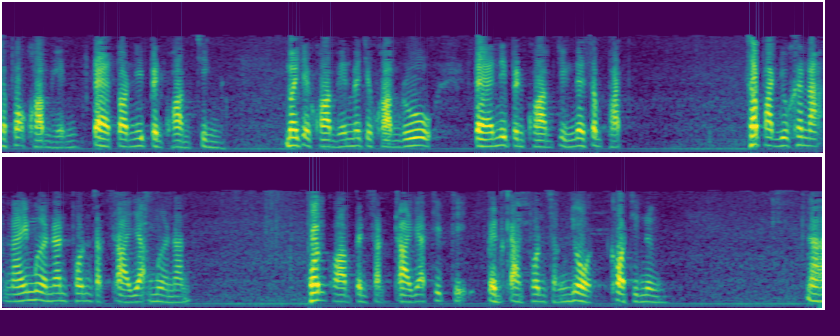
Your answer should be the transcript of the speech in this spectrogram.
เฉพาะความเห็น แต่ตอนนี้เป็นความจริง ไม่ใช่ความเห็นไม่ใช่ความรู้ แต่นี่เป็นความจริงได้สัมผัสสัมผัสอยู่ขณะไหนเมื่อนั้นพ้นสักกายะเมื่อนั้น พ้นความเป็นสักกายทิฏฐิ เป็นการพ้นสังโยชน์ข้อที่หนึ่งนะ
